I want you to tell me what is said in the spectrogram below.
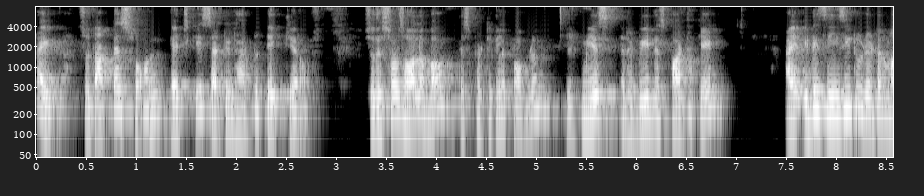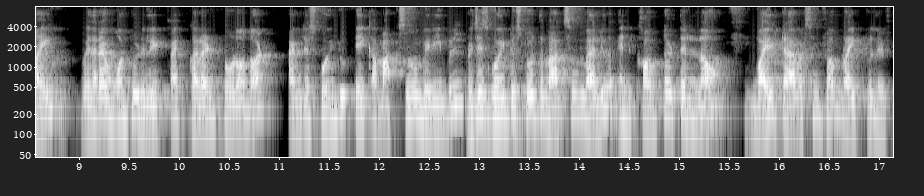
Right. So that is one edge case that you'll have to take care of. So this was all about this particular problem. Let me just repeat this part again I, it is easy to determine whether I want to delete my current node or not. I'm just going to take a maximum variable which is going to store the maximum value and counter till now while traversing from right to left.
